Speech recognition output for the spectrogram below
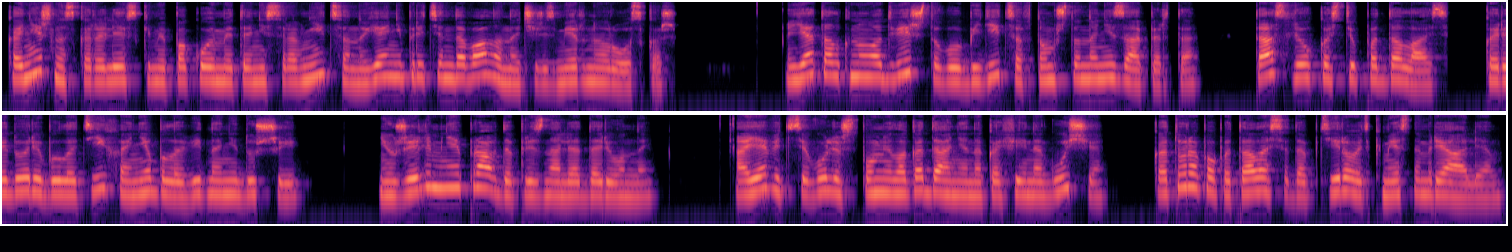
Конечно, с королевскими покоями это не сравнится, но я не претендовала на чрезмерную роскошь. Я толкнула дверь, чтобы убедиться в том, что она не заперта. Та с легкостью поддалась. В коридоре было тихо и не было видно ни души. Неужели меня и правда признали одаренной? А я ведь всего лишь вспомнила гадание на кофейной гуще, которое попыталась адаптировать к местным реалиям.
